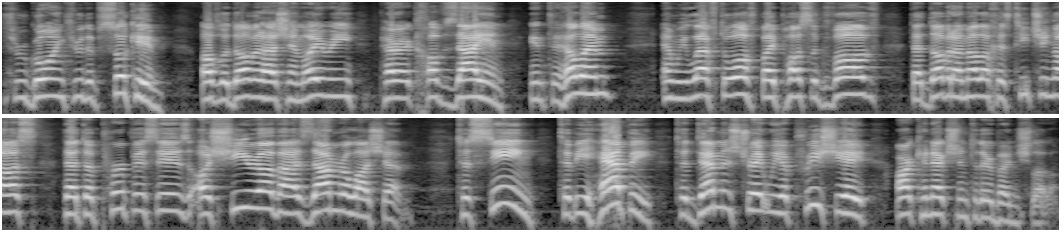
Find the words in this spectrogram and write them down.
through going through the psukim of Ladavid Hashem Oiri, Perek Chav Zayin in Tehillim, and we left off by Pasuk Vav that David HaMelech is teaching us that the purpose is Ashira V'Azamra Hashem, to sing, to be happy, to demonstrate we appreciate our connection to their Ribbono Shel Olam.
